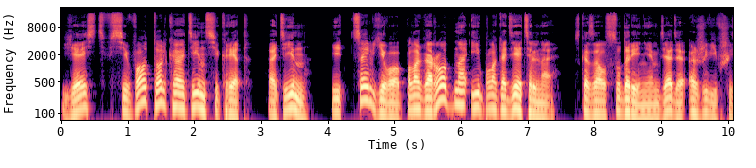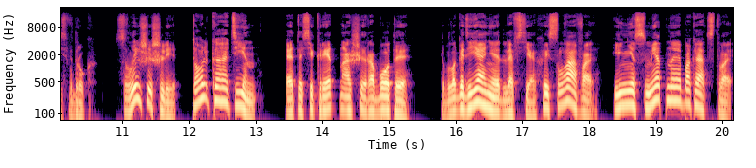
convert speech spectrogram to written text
Есть всего только один секрет. Один. И цель его благородна и благодетельна, сказал с ударением дядя, оживившись вдруг. Слышишь ли, только один. Это секрет нашей работы. Благодеяние для всех, и слава, и несметное богатство.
